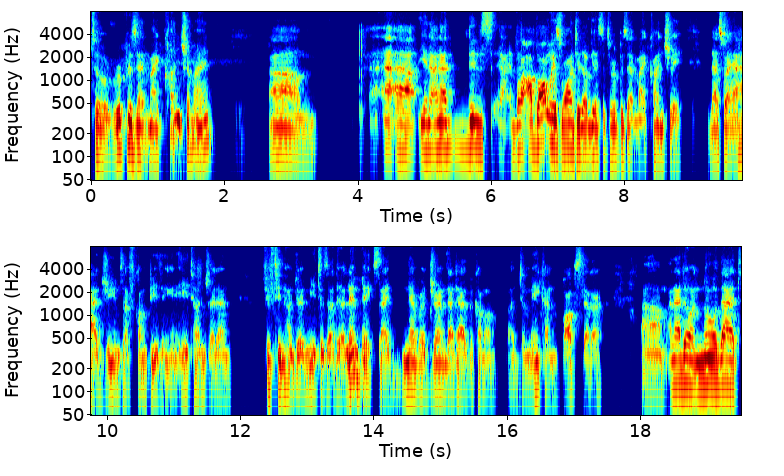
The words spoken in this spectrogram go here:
to represent my countrymen. Um, uh, uh you know, and I didn't. I've always wanted, obviously, to represent my country that's why I had dreams of competing in 800 and 1500 meters at the Olympics. I never dreamed that I'd become a, a Jamaican bobsledder. Um, and I don't know that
